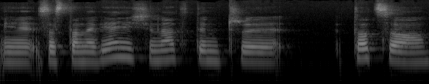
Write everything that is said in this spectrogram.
e, zastanawianie się nad tym, czy to, co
